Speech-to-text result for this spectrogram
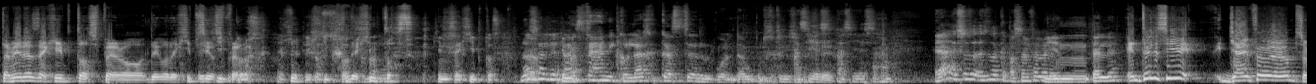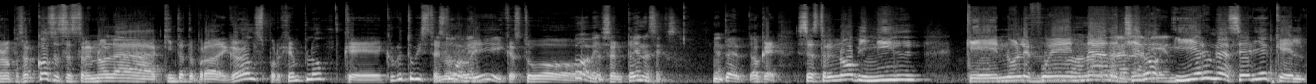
También es de Egiptos, pero. Digo, de egipcios, Egiptos. pero. Egiptos. De Egiptos. ¿Quién es Egiptos? No Ah, sale. ¿qué Ahí más? está Nicolás diciendo. Así es, Sí. así es. Ya, eso es lo que pasó en febrero. ¿Y en tele? En tele sí, ya en febrero empezaron a pasar cosas. Se estrenó la quinta temporada de Girls, por ejemplo, que creo que tuviste, Estuvo ¿no? bien. Y que estuvo, Estuvo bien. decente. Bien de sexo. Bien. De- Ok, se estrenó Vinil que no le fue No, no le nada chido bien. y era una serie que el,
